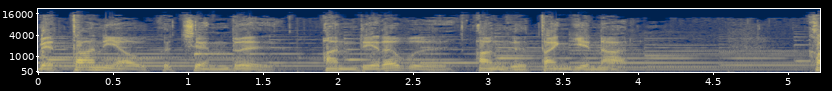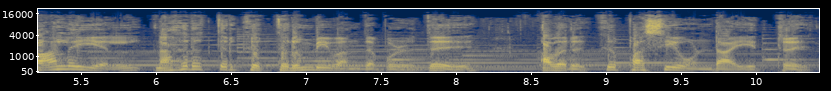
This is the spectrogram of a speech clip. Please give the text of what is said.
பெத்தானியாவுக்கு சென்று அன்றிரவு அங்கு தங்கினார். காலையில் நகரத்திற்கு திரும்பி வந்த பொழுது அவருக்கு பசி உண்டாயிற்று.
